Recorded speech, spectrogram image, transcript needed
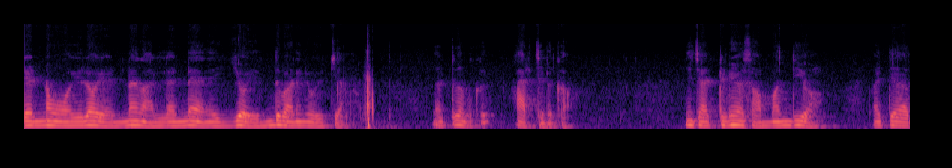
എണ്ണ ഓയിലോ എണ്ണ നല്ലെണ്ണ നെയ്യോ എന്ത് വേണമെങ്കിൽ ഒഴിക്കാം എന്നിട്ട് നമുക്ക് അരച്ചെടുക്കാം. ഇനി ചട്ടിണിയോ ചമ്മന്തിയോ മറ്റേ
